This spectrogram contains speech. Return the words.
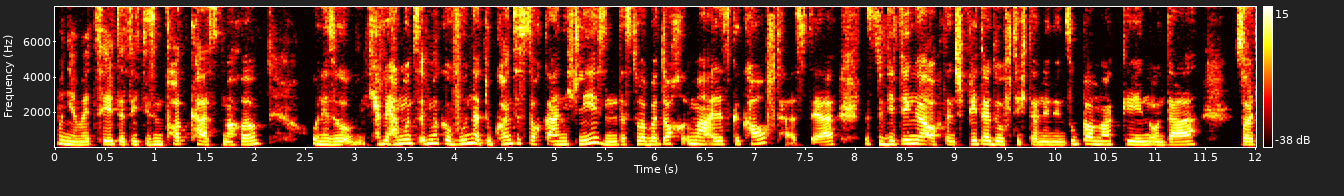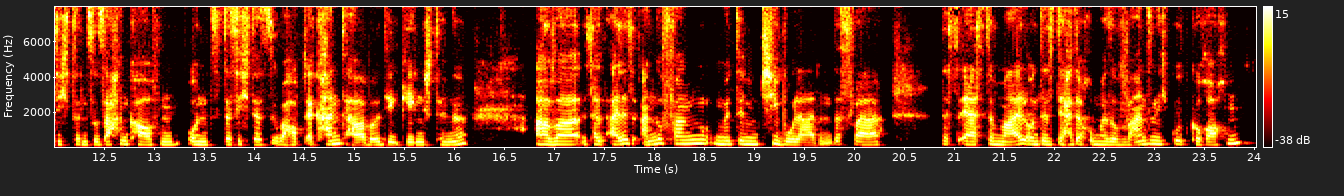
und ihm erzählt, dass ich diesen Podcast mache. Und er so, ja, wir haben uns immer gewundert, du konntest doch gar nicht lesen, dass du aber doch immer alles gekauft hast, ja. Dass du die Dinge auch dann später durfte ich dann in den Supermarkt gehen und da sollte ich dann so Sachen kaufen und dass ich das überhaupt erkannt habe, die Gegenstände. Aber es hat alles angefangen mit dem Chibo-Laden. Das war das erste Mal und das, der hat auch immer so wahnsinnig gut gerochen.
